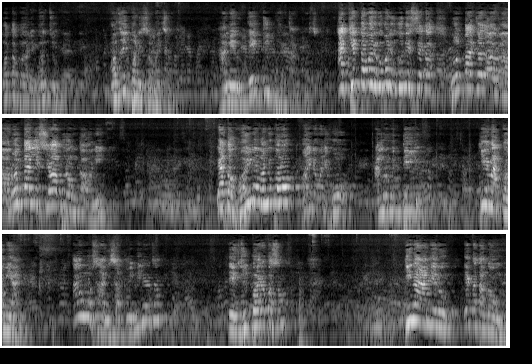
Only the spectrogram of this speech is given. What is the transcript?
म तपाईँहरूले भन्छु अझै पनि समय छ। हामीहरू एकजुट भएर जानुपर्छ। आखिर तपाईँहरूको पनि उद्देश्य त रोल्पा रोल्पाले सेवा पुऱ्याउनु त हो नि। या त होइन भन्नु पर्यो होइन भने हो। हाम्रो पनि त्यही हो। केमा कमी हामी आउनुहोस् हामी साथमा मिलेर जाउँ। एकजुट भएर बसौँ। किन हामीहरू एकता नहुने?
